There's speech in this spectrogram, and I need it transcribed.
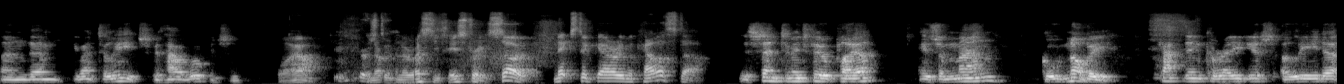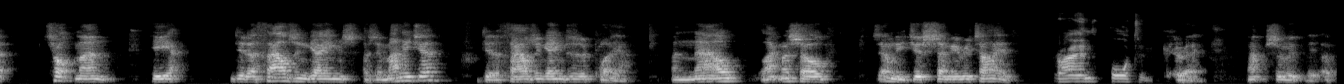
and um, he went to Leeds with Howard Wilkinson. Wow, Interesting. and the rest is history. So next to Gary McAllister, the centre midfield player is a man called Nobby, captain, courageous, a leader, top man. He did a thousand games as a manager, did a thousand games as a player, and now like myself, is only just semi-retired. Brian Horton. Correct. Absolutely. A,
